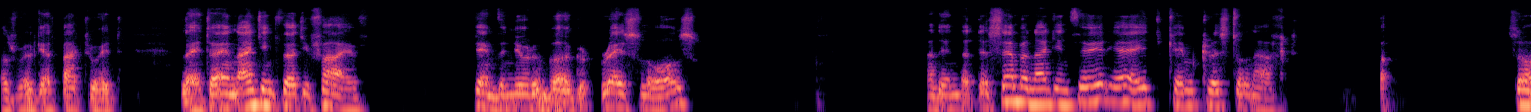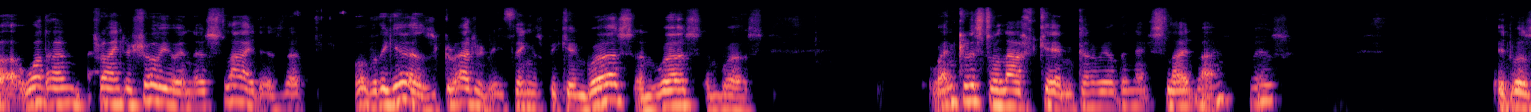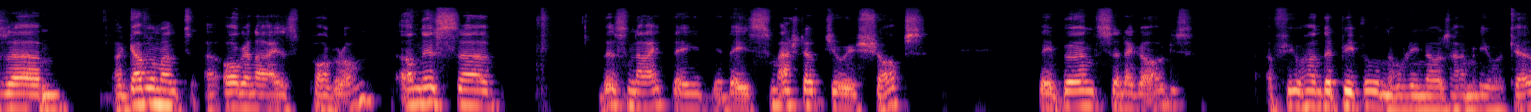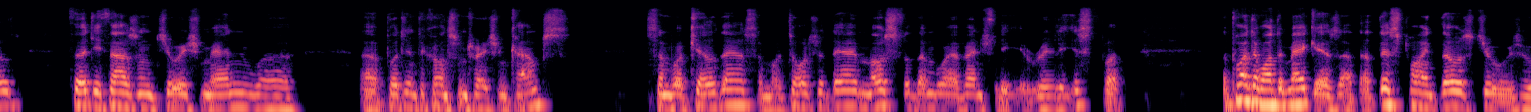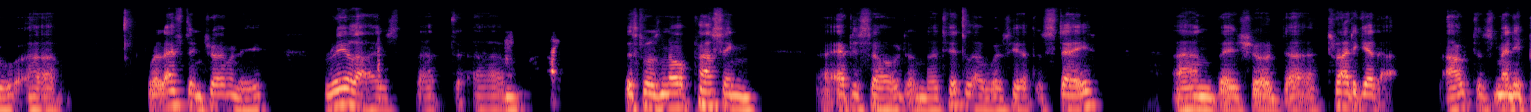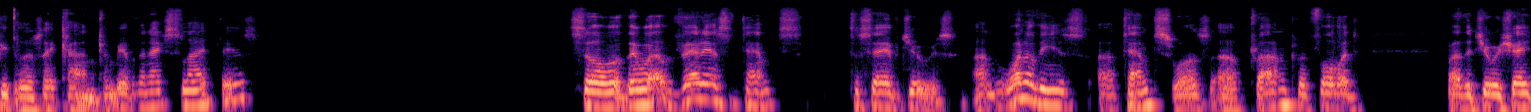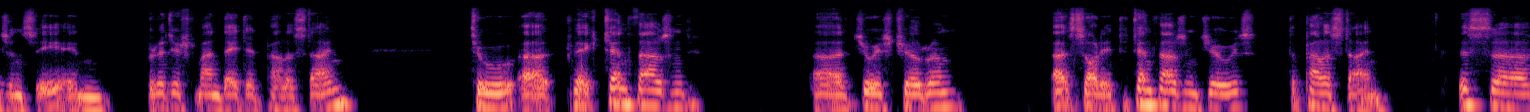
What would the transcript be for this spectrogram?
as we'll get back to it later, in 1935 came the Nuremberg race laws. And in the December 1938 came Kristallnacht. So uh, what I'm trying to show you in this slide is that over the years, gradually things became worse and worse and worse. When Kristallnacht came, can we have the next slide, man, please? It was um, a government uh, organized pogrom. On this uh, this night, they they smashed up Jewish shops. They burned synagogues a few hundred people, nobody knows how many were killed. 30,000 Jewish men were uh, put into concentration camps. Some were killed there, some were tortured there. Most of them were eventually released. But the point I want to make is that at this point, those Jews who uh, were left in Germany realized that um, this was no passing uh, episode and that Hitler was here to stay and they should uh, try to get out as many people as they can. Can we have the next slide, please? So there were various attempts to save Jews. And one of these attempts was a plan put forward by the Jewish Agency in British mandated Palestine to uh, take 10,000 uh, Jewish children uh, sorry, to 10,000 Jews to Palestine. This uh,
